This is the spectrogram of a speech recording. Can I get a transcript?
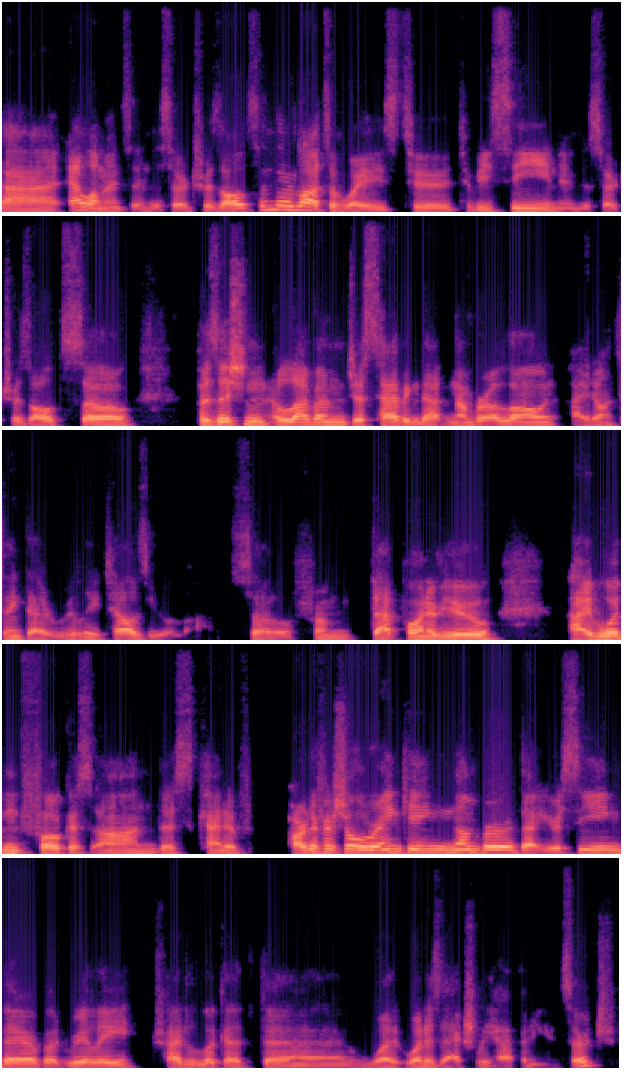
uh, elements in the search results. And there are lots of ways to, to be seen in the search results. So position 11, just having that number alone, I don't think that really tells you a lot. So from that point of view, I wouldn't focus on this kind of artificial ranking number that you're seeing there, but really try to look at uh, what, what is actually happening in search.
